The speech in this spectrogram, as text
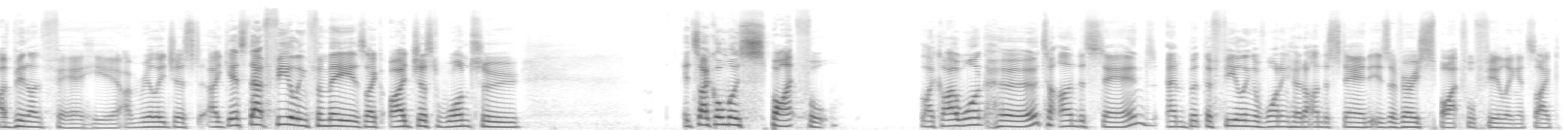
"I've been unfair here. I'm really just. I guess that feeling for me is like I just want to. It's like almost spiteful. Like I want her to understand, and but the feeling of wanting her to understand is a very spiteful feeling. It's like."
